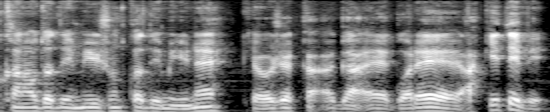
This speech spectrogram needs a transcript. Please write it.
canal do Ademir, junto com o Ademir, né? Que hoje é, é agora é a QTV.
